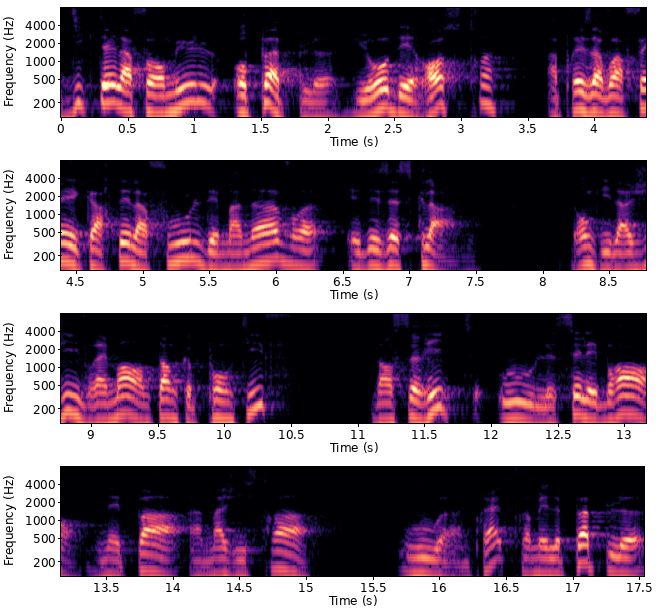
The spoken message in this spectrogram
dictait la formule au peuple du haut des rostres après avoir fait écarter la foule des manœuvres et des esclaves. Donc il agit vraiment en tant que pontife dans ce rite où le célébrant n'est pas un magistrat ou un prêtre, mais le peuple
